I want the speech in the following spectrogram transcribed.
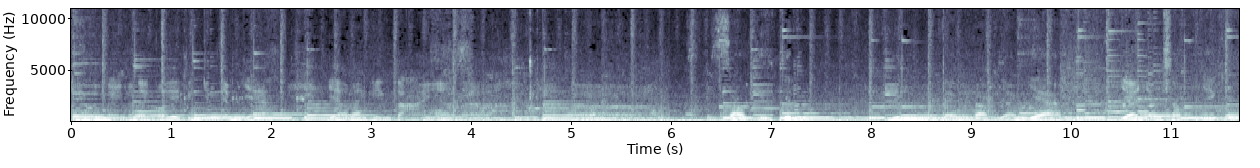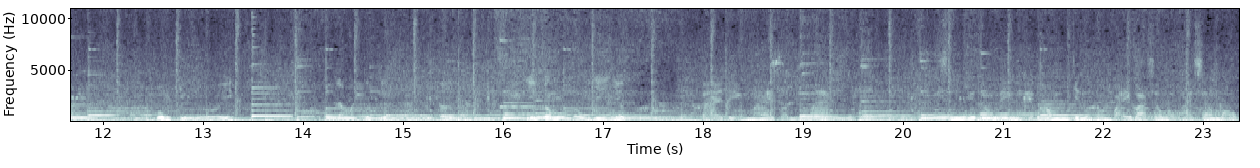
Hiện tủ này nó đang có cái chương trình giảm giá. Giá bán hiện tại là ờ, uh, 6 triệu 9 nhưng mình đang làm giảm giá. Giá giảm sốc chỉ còn 4 triệu rưỡi là mình tiết kiệm 2 triệu tư chỉ có một tủ duy nhất. Xin vui lòng liên hệ 0907 361 261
